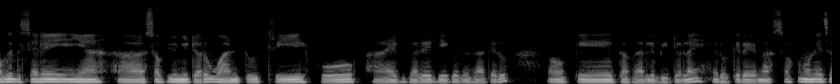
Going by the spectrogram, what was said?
ओके त्यसैले यहाँ सब युनिटहरू one two three four five गरेर दिएको छ साथीहरू। ओके तपाईँहरूले भिडियोलाई रोकेर हेर्न सक्नुहुनेछ।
